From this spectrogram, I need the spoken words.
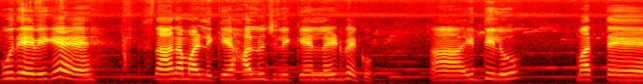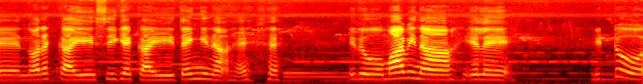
ಭೂದೇವಿಗೆ ಸ್ನಾನ ಮಾಡಲಿಕ್ಕೆ ಹಲ್ಲುಜ್ಲಿಕ್ಕೆ ಎಲ್ಲ ಇಡಬೇಕು. ಇದ್ದಿಲು, ಮತ್ತು ನೊರೆಕಾಯಿ, ಸೀಗೆಕಾಯಿ, ತೆಂಗಿನ ಇದು ಮಾವಿನ ಎಲೆ ಇಟ್ಟು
